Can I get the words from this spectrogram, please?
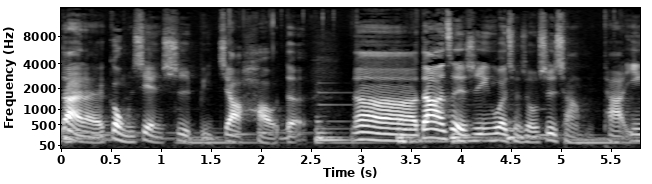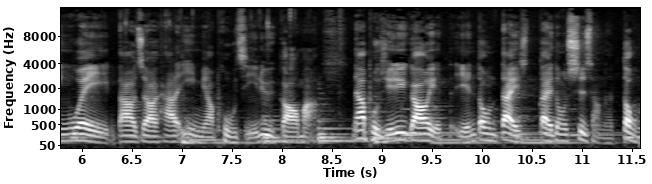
带来的贡献是比较好的。那当然这也是因为成熟市场，它因为大家知道它的疫苗普及率高嘛，那普及率高也联动带带动市场的动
